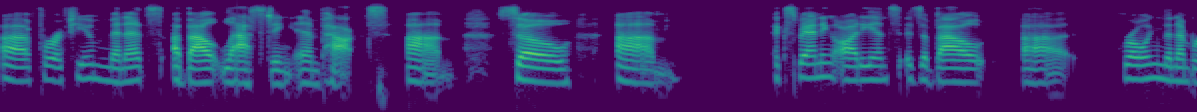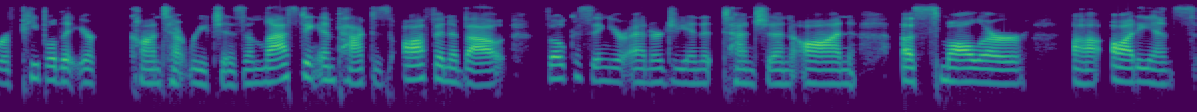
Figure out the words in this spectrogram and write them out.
uh, for a few minutes about lasting impact. Um, so um, expanding audience is about uh, growing the number of people that you're content reaches. And lasting impact is often about focusing your energy and attention on a smaller uh, audience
